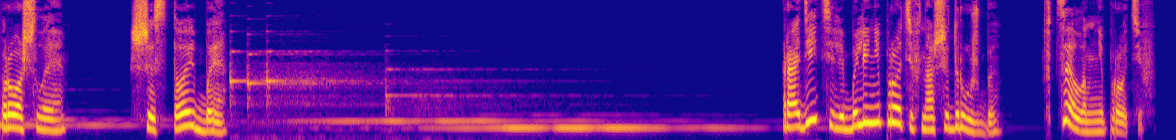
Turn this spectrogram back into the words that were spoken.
Прошлое. Шестой Б. Родители были не против нашей дружбы. В целом не против.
